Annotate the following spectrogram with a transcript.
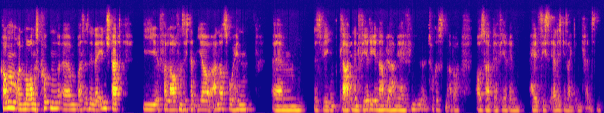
kommen und morgens gucken, ähm, was ist denn in der Innenstadt, die verlaufen sich dann eher anderswo hin. Ähm, deswegen, klar, in den Ferien haben wir, haben wir viele Touristen, aber außerhalb der Ferien hält sich es ehrlich gesagt in Grenzen.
